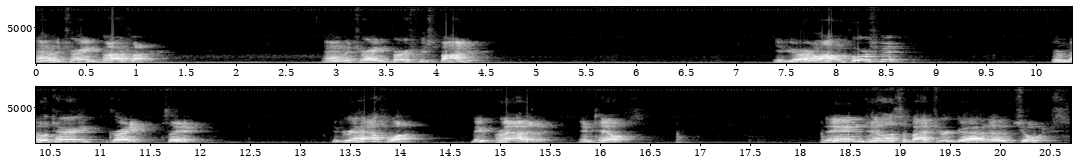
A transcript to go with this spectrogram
I am a trained firefighter. I am a trained first responder. If you are in law enforcement or military, great, say it. If you're a housewife, be proud of it and tell us. Then tell us about your gun of choice.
